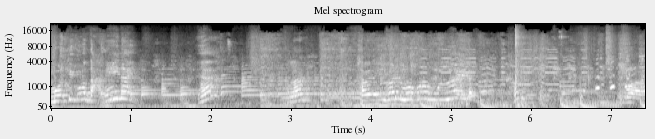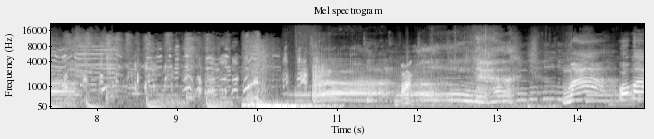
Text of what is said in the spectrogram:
মোর কি কোনো দামই নাই? হ্যাঁ? এই ঘরে মোর কোনো মূল্যই নাই। মা ও মা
